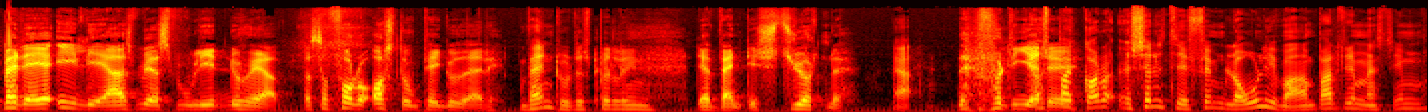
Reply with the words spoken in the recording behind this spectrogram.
hvad det er, jeg egentlig er med at smule ind nu her. Og så får du også nogle penge ud af det. Vandt du det spil egentlig? Jeg vandt det styrtende. Ja. Fordi Det er også øh, bare godt, at- selv er fem lovlige varer, bare det, at man stemmer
